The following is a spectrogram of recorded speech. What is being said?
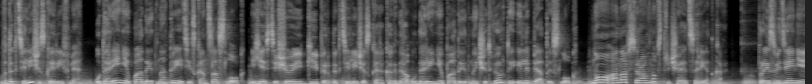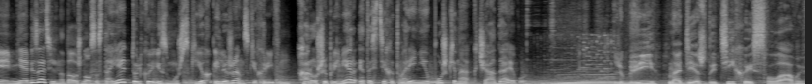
В дактилической рифме ударение падает на третий с конца слог. Есть еще и гипердактилическая, когда ударение падает на четвертый или пятый слог. Но она все равно встречается редко. Произведение не обязательно должно состоять только из мужских или женских рифм. Хороший пример – это стихотворение Пушкина к Чаадаеву. Любви, надежды, тихой славы.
